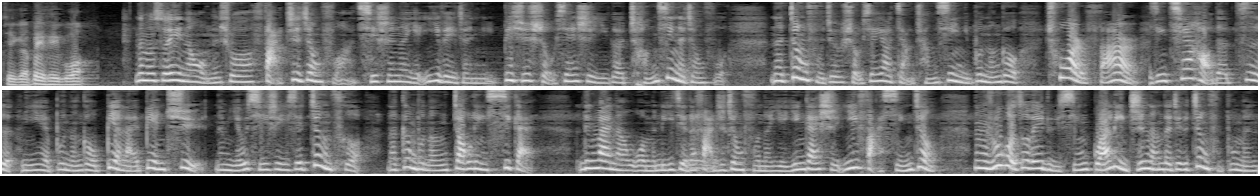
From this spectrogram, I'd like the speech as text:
这个背黑锅。那么，所以呢，我们说法治政府啊，其实呢，也意味着你必须首先是一个诚信的政府。那政府就首先要讲诚信，你不能够出尔反尔，已经签好的字你也不能够变来变去。那么，尤其是一些政策，那更不能朝令夕改。另外呢，我们理解的法治政府呢，也应该是依法行政。那么，如果作为履行管理职能的这个政府部门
